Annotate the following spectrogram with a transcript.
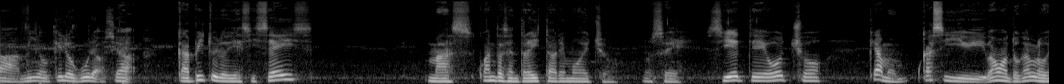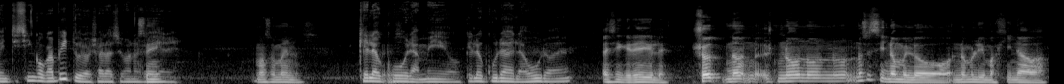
Amigo, qué locura. O sea, capítulo 16, más cuántas entrevistas habremos hecho. No sé, 7, 8. ¿Qué vamos? Casi vamos a tocar los 25 capítulos ya la semana que viene. Más o menos. Qué locura, amigo. Qué locura de laburo, ¿eh? Es increíble. Yo no, no, no, no, no, sé si no me, lo, no me lo imaginaba.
